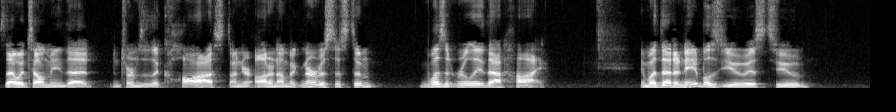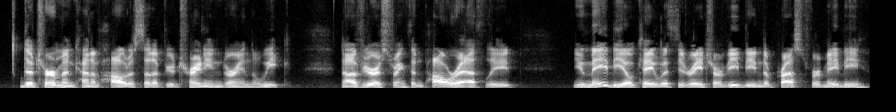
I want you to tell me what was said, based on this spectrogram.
So that would tell me that in terms of the cost on your autonomic nervous system, wasn't really that high. And what that enables you is to determine kind of how to set up your training during the week. Now, if you're a strength and power athlete, you may be okay with your HRV being depressed for maybe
